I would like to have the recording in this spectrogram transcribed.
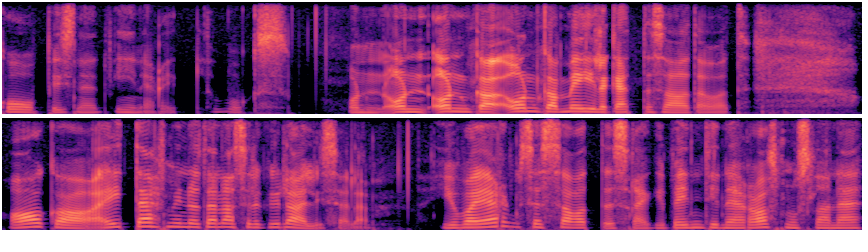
Coopis need viinerid lõpuks on, on, on ka, on ka meile kättesaadavad. aga aitäh minu tänasele külalisele juba järgmises saates räägib endine erasmuslane,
